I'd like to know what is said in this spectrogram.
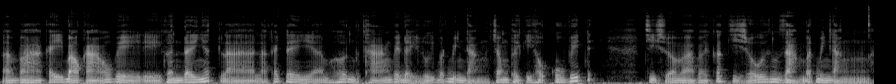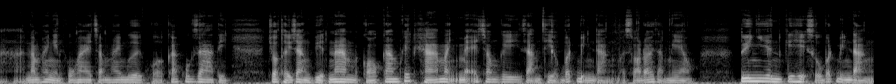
à, và cái báo cáo về gần đây nhất là là cách đây à, hơn một tháng về đẩy lùi bất bình đẳng trong thời kỳ hậu Covid ấy, chỉ số và về các chỉ số giảm bất bình đẳng à, năm 2020 của các quốc gia thì cho thấy rằng Việt Nam có cam kết khá mạnh mẽ trong cái giảm thiểu bất bình đẳng và xóa đói giảm nghèo. Tuy nhiên cái hệ số bất bình đẳng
